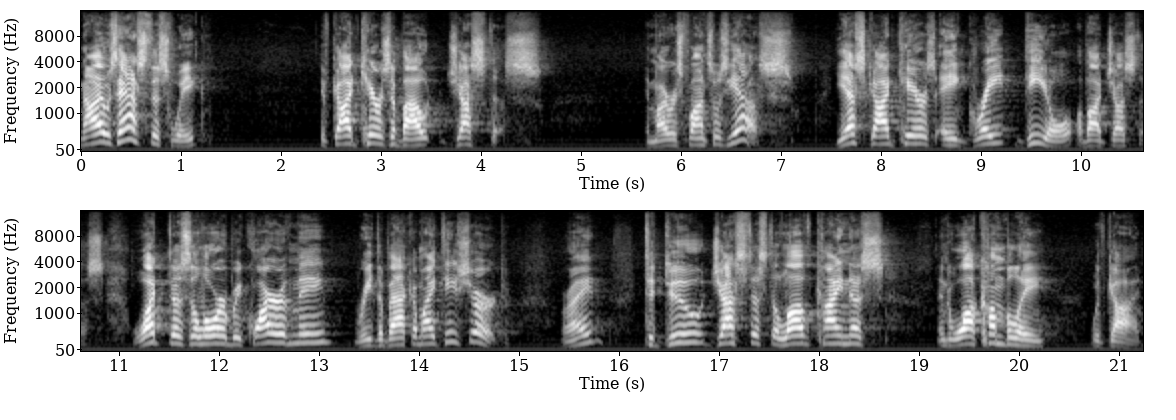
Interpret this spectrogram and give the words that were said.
Now, I was asked this week if God cares about justice. And my response was yes. Yes, God cares a great deal about justice. What does the Lord require of me? Read the back of my t shirt, right? To do justice, to love kindness, and to walk humbly with God.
